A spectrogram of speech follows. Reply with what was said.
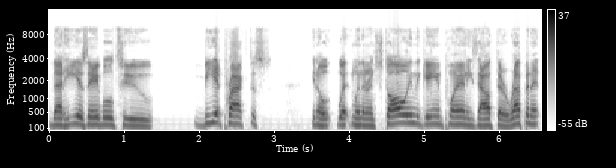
that he is able to be at practice. You know, when, when they're installing the game plan, he's out there repping it,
